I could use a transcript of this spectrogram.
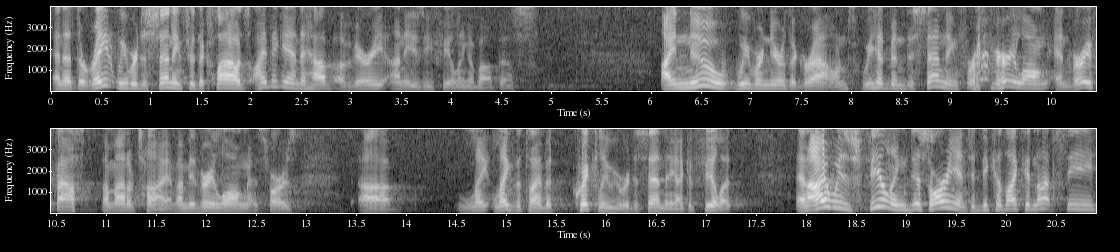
And at the rate we were descending through the clouds, I began to have a very uneasy feeling about this. I knew we were near the ground. We had been descending for a very long and very fast amount of time. I mean, very long as far as uh, length of time, but quickly we were descending. I could feel it. And I was feeling disoriented because I could not see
